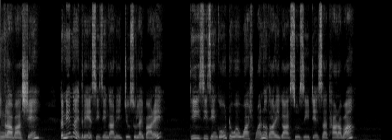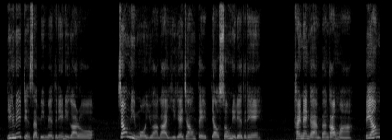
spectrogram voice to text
င်္ဂလာပါရှင်တနင်္လာရီသတင်းအစီအစဉ်ကနေကြိုဆိုလိုက်ပါတယ်ဒီအစီအစဉ်ကို The Well Watch ဝိုင်းတော်သားတွေကစူးစီးတင်ဆက်ထားတာပါဒီကနေ့တင်ဆက်ပေးမယ့်သတင်းတွေကတော့ကြောက်နီမော်ရွာကရေခဲချောင်းတဲ့ပျောက်ဆုံးနေတဲ့သတင်းထိုင်းနိုင်ငံဘန်ကောက်မှာတရားမ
